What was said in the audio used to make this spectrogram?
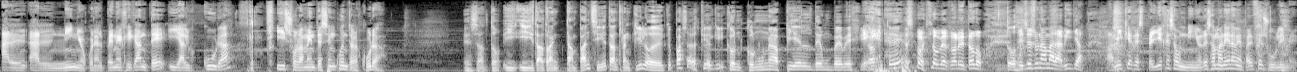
al, al niño con el pene gigante y al cura, y solamente se encuentra el cura. Exacto. Y, y tan, tan panchi, ¿eh? tan tranquilo. de, ¿Qué pasa? Estoy aquí con, con una piel de un bebé gigante. Eso es lo mejor de todo. Todo. Eso es una maravilla. A mí que despellejes a un niño de esa manera me parece sublime.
